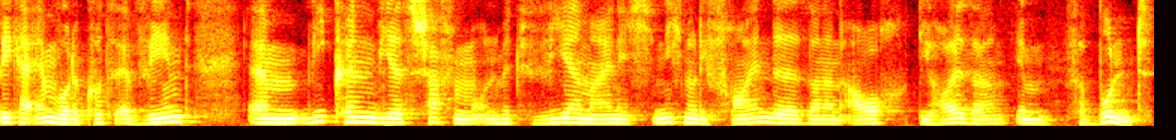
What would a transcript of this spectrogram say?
BKM wurde kurz erwähnt. Ähm, wie können wir es schaffen? Und mit wir meine ich nicht nur die Freunde, sondern auch die Häuser im Verbund,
